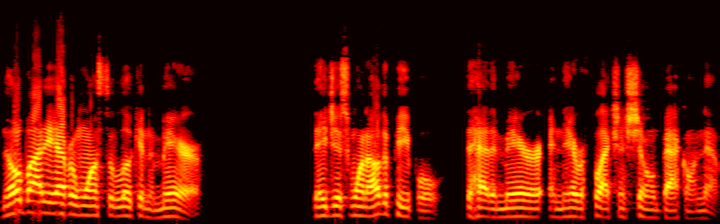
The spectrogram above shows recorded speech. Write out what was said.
Nobody ever wants to look in the mirror. They just want other people to have the mirror and their reflection shown back on them.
